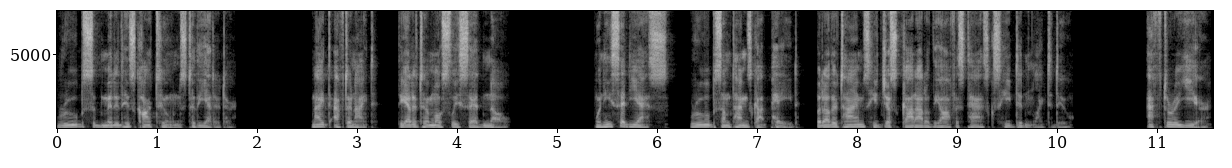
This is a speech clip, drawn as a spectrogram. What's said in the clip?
Rube submitted his cartoons to the editor. Night after night, the editor mostly said no. When he said yes, Rube sometimes got paid, but other times he just got out of the office tasks he didn't like to do. After a year,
